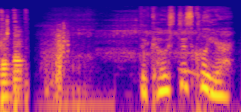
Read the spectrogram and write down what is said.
The coast is clear.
